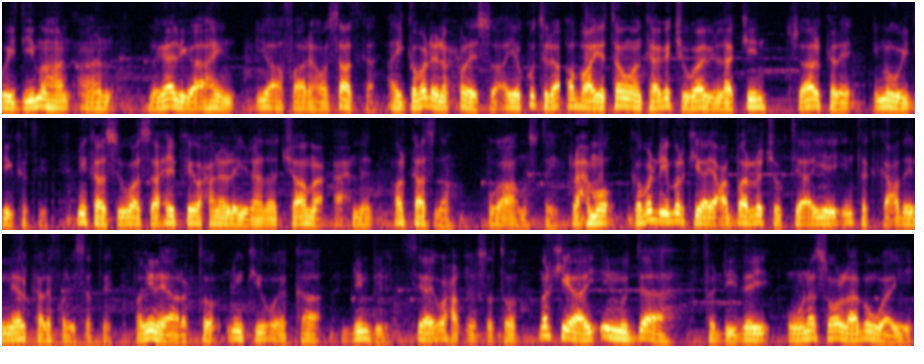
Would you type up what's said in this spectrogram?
weyddiimahan aan magaaliga ahayn iyo afaare hoosaadka ay gabadhani xulayso ayay ku tiri abbaayo tan waan kaaga jawaabi laakiin su'aal kale ima weyddiin kartid. Ninkaasi waa saaxiibkay waxaana la yidhaahdaa jaamac axmed. Halkaasna uga aamustay raxmo gabadhii markii ay cabbaar la joogtay ayay inta ka kacday meel kale fadhiisatay. Bal inay aragto ninkii u ekaa dhimbil si ay u xaqiiqsato. Markii ay in muddo ah fadhiiday uuna soo laaban waayey.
